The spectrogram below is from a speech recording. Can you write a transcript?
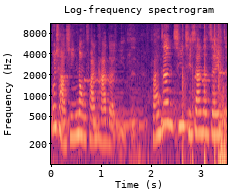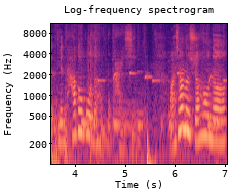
不小心弄翻他的椅子。反正星期三的这一整天，他都过得很不开心。晚上的时候呢，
